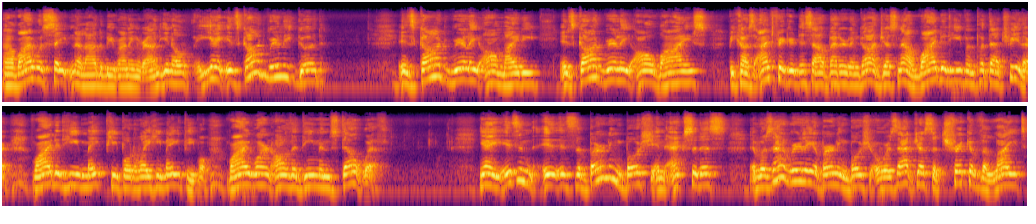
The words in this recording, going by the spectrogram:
Uh, why was Satan allowed to be running around? You know, yea, is God really good? Is God really almighty? Is God really all wise? Because I figured this out better than God just now. Why did he even put that tree there? Why did he make people the way he made people? Why weren't all the demons dealt with? Yea, isn't is the burning bush in Exodus? Was that really a burning bush, or was that just a trick of the light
